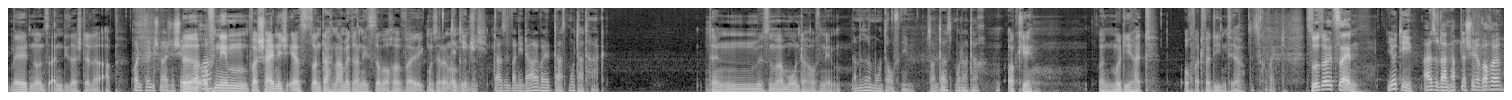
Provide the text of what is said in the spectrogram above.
melden uns an dieser Stelle ab. Und wünschen euch eine schöne Äh, Woche. aufnehmen wahrscheinlich erst Sonntagnachmittag nächste Woche, weil ich muss ja dann Das geht nicht. Da sind wir nicht da, weil da ist Muttertag. Dann müssen wir Montag aufnehmen. Da müssen wir Montag aufnehmen. Sonntag ist Muttertag. Okay. Und Mutti hat auch was verdient, ja. Das ist korrekt. So soll es sein. Juti, also dann habt eine schöne Woche.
